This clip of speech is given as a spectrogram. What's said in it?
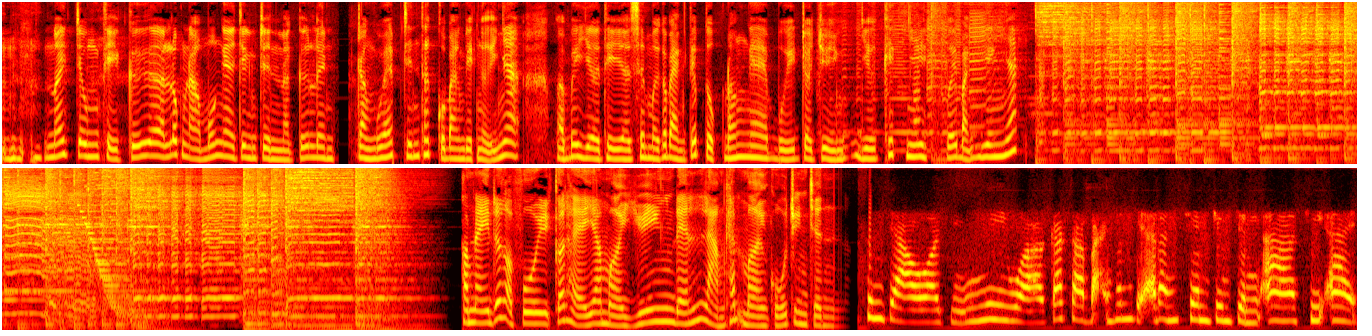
Nói chung thì cứ lúc nào muốn nghe chương trình là cứ lên trang web chính thức của ban Việt ngữ nha. Và bây giờ thì xin mời các bạn tiếp tục đón nghe buổi trò chuyện giữa Khiết Nhi với bạn Duyên nhé. Hôm nay rất là vui có thể à, mời Duyên đến làm khách mời của chương trình. Xin chào à, chị Nhi và các bạn khán giả đang xem chương trình ATI.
